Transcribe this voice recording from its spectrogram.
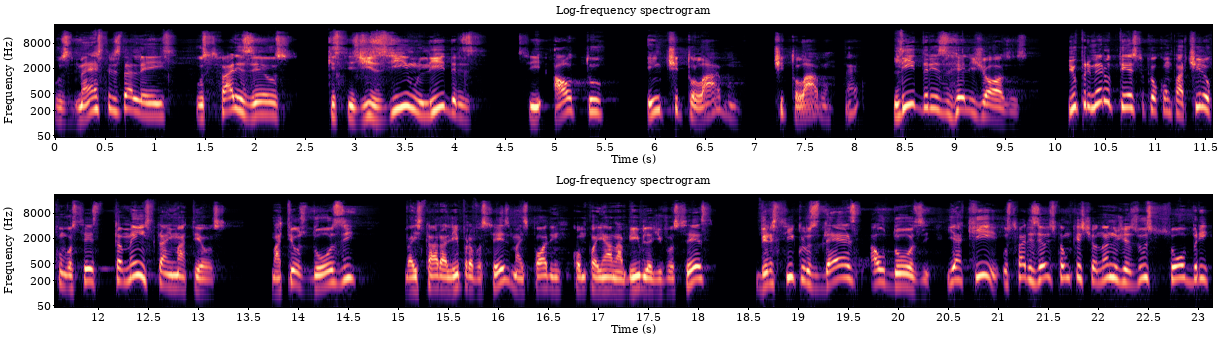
os mestres da lei, os fariseus que se diziam líderes, se auto-intitulavam, titulavam, né? líderes religiosos. E o primeiro texto que eu compartilho com vocês também está em Mateus. Mateus 12, vai estar ali para vocês, mas podem acompanhar na Bíblia de vocês versículos 10 ao 12. E aqui os fariseus estão questionando Jesus sobre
